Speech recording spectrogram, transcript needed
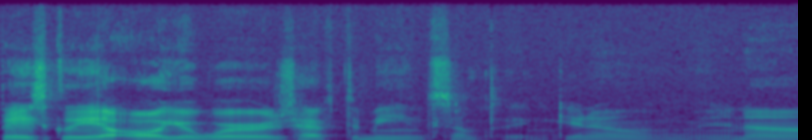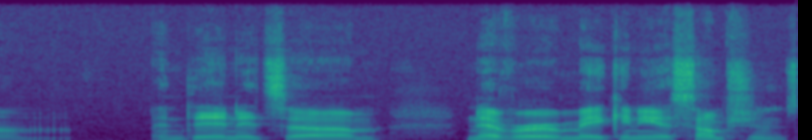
Basically, all your words have to mean something, you know. And um and then it's um never make any assumptions,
